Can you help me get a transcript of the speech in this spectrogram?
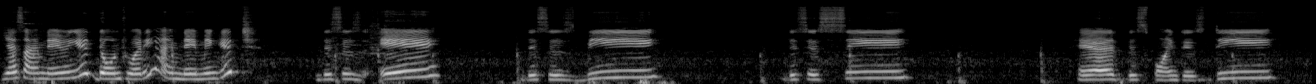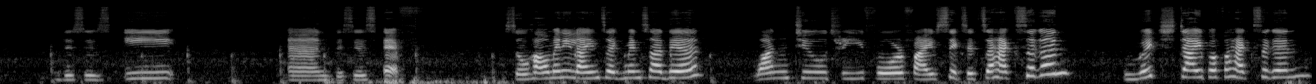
Yes i'm naming it. Don't worry i'm naming it. This is a this is b this is c. Here this point is D, this is E, and this is F. So how many line segments are there? One, two, three, four, five, six. It's a hexagon. Which type of a hexagon?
